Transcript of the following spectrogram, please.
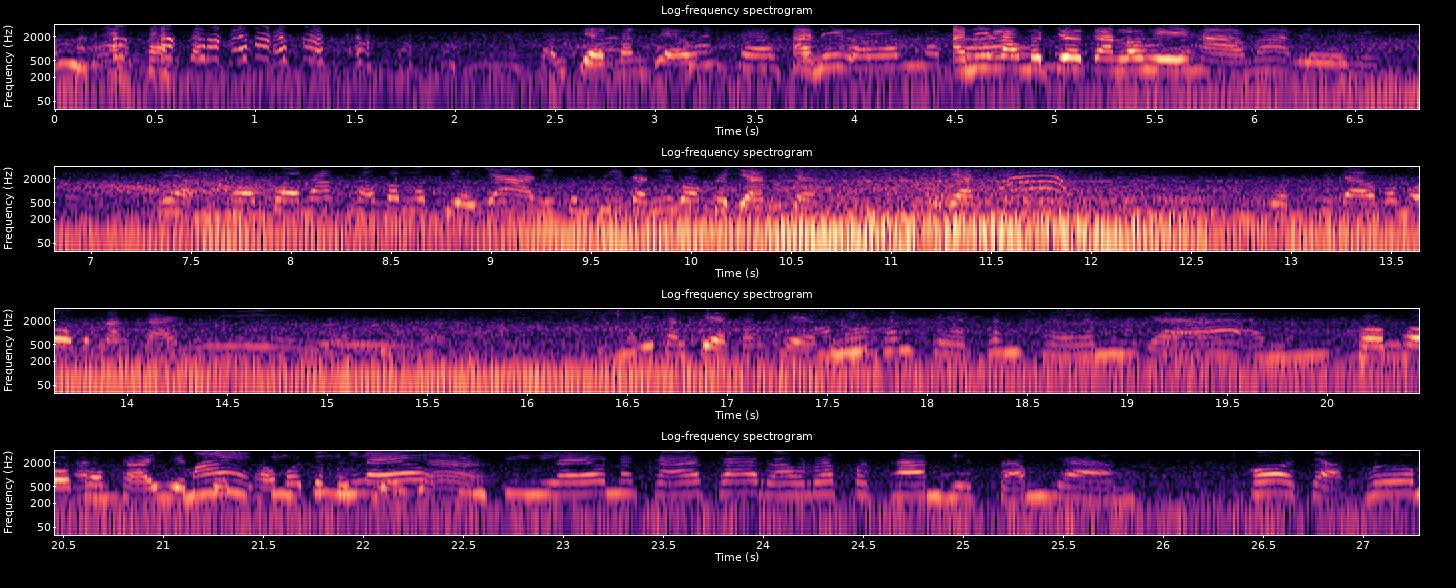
ม ทั้งแจกทั้งแถวทั้งแจกอันนี้ทั้งแถมะคะอันนี้เรามาเจอกันเราเฮฮามากเลยนี่เนี่ยพอพอนั่งเขาก็มาเกี่ยวหญ้านี่คุณพี่ท่านนี้ก็ขยันจังขยันมากส่วนพี่ดาวก็มาออกกำลังกายนี่เอออันนี้ทั้งแจกทั้งแถมอันนี้เนาะทั้งแจกทั้งแถมนะจ้ะคะอันนี้พอพอเขาขายเห็ดไม่เสร็จเขาก็จะจไปริงๆเกี่แล้ยววหญ้าจริง ๆ แล้วนะคะ ถ้าเรารับประทานเห็ดสามอย่าง ก็จะเพิ่ม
